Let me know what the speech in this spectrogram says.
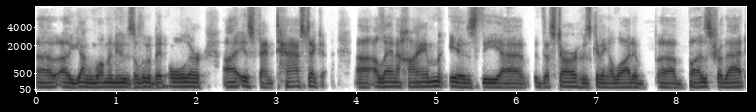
a, young woman who's a little bit older uh, is fantastic. Uh, Alana Haim is the uh, the star who's getting a lot of uh, buzz for that,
